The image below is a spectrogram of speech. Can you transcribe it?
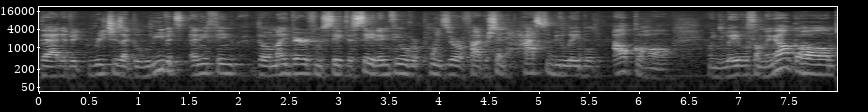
that if it reaches, I believe it's anything, though it might vary from state to state, anything over 0.05% has to be labeled alcohol. When you label something alcohol,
